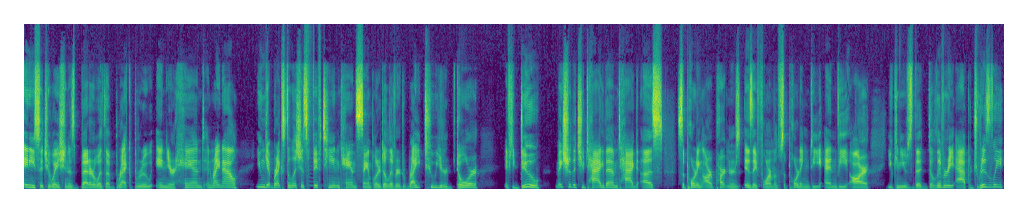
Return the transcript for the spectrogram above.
any situation is better with a Breck brew in your hand. And right now, you can get Breck's delicious 15 can sampler delivered right to your door. If you do, make sure that you tag them, tag us. Supporting our partners is a form of supporting DNVR. You can use the delivery app Drizly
